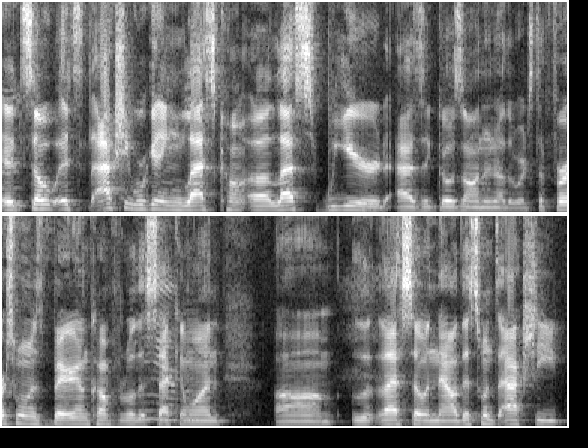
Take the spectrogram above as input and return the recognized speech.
It's so it's actually we're getting less com- uh, less weird as it goes on. In other words, the first one was very uncomfortable. The second one, um, less so. And now this one's actually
